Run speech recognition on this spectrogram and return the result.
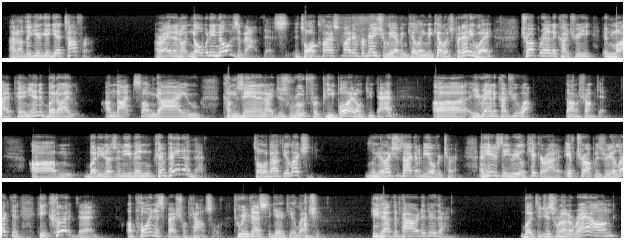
I don't think you could get tougher. All right. And nobody knows about this. It's all classified information we have in Killing the Killers. But anyway, Trump ran the country, in my opinion, but I, I'm not some guy who comes in and I just root for people. I don't do that. Uh, he ran the country well. Donald Trump did. Um, but he doesn't even campaign on that. It's all about the election. The election's not going to be overturned. And here's the real kicker on it. If Trump is reelected, he could then appoint a special counsel to investigate the election. He'd have the power to do that. But to just run around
